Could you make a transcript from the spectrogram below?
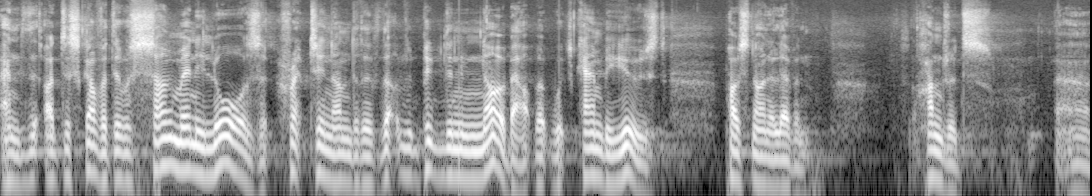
And I discovered there were so many laws that crept in under the, that people didn't even know about, but which can be used post 9 11. Hundreds. Uh,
